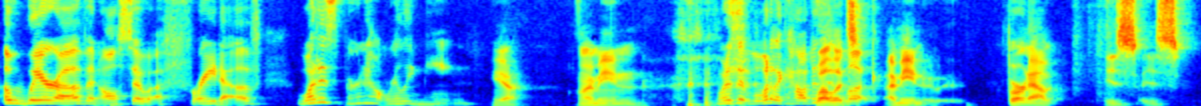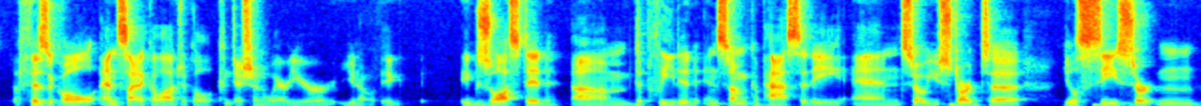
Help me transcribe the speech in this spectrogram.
aware of and also afraid of. What does burnout really mean? Yeah. I mean, What is it? What like how does well, it look? I mean, burnout is is a physical and psychological condition where you're, you know, e- exhausted, um, depleted in some capacity, and so you start to you'll see certain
